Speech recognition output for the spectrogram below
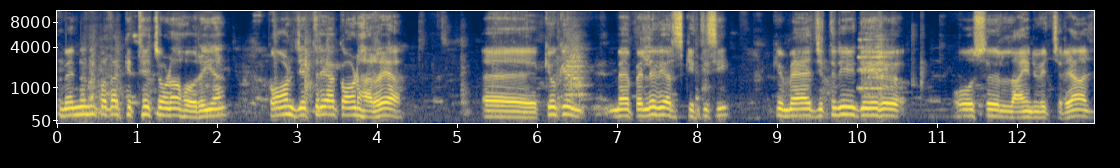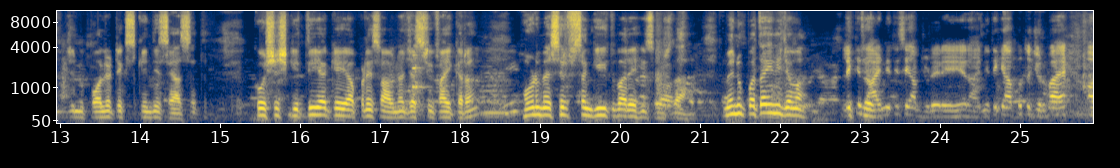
ਮੈਨੂੰ ਨਹੀਂ ਪਤਾ ਕਿੱਥੇ ਚੋਣਾਂ ਹੋ ਰਹੀਆਂ ਕੌਣ ਜਿੱਤ ਰਿਹਾ ਕੌਣ ਹਾਰ ਰਿਹਾ ਅ, ਕਿਉਂਕਿ ਮੈਂ ਪਹਿਲੇ ਵੀ ਅਰਜ਼ ਕੀਤੀ ਸੀ ਕਿ ਮੈਂ ਜਿਤਨੀ ਦੇਰ ਉਸ ਲਾਈਨ ਵਿੱਚ ਰਿਹਾ ਜਿਹਨੂੰ ਪੋਲਿਟਿਕਸ ਕਹਿੰਦੇ ਸਿਆਸਤ ਕੋਸ਼ਿਸ਼ ਕੀਤੀ ਹੈ ਕਿ ਆਪਣੇ ਹਿਸਾਬ ਨਾਲ ਜਸਟੀਫਾਈ ਕਰਾਂ ਹੁਣ ਮੈਂ ਸਿਰਫ ਸੰਗੀਤ ਬਾਰੇ ਹੀ ਸੋਚਦਾ ਹਾਂ ਮੈਨੂੰ ਪਤਾ ਹੀ ਨਹੀਂ ਜਮਾ लेकिन राजनीति से आप जुड़े रहे हैं राजनीति के आपको तजुर्बा है अ,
